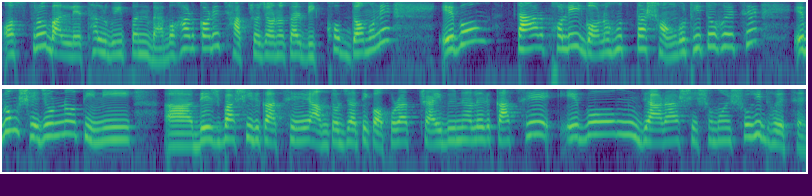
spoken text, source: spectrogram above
অস্ত্র বা লেথাল উইপন ব্যবহার করে ছাত্র জনতার বিক্ষোভ দমনে এবং তার ফলেই গণহত্যা সংগঠিত হয়েছে এবং সেজন্য তিনি দেশবাসীর কাছে, আন্তর্জাতিক অপরাধ ট্রাইব্যুনালের কাছে এবং যারা সে সময় শহীদ হয়েছেন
